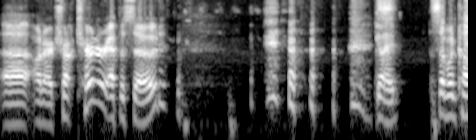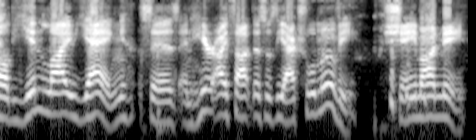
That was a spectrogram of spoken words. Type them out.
Uh, on our Truck Turner episode, Go ahead. someone called Yin Lai Yang says, And here I thought this was the actual movie. Shame on me.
